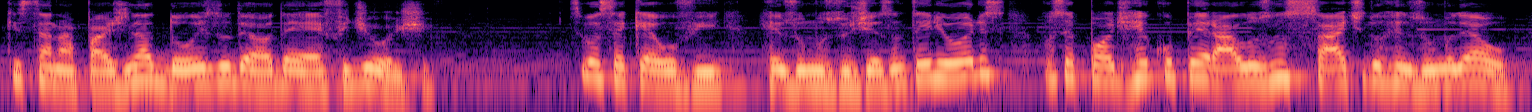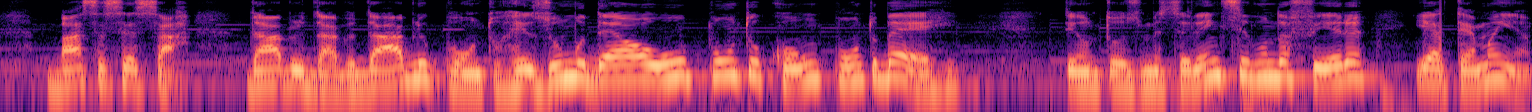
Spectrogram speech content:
que está na página 2 do DODF de hoje. Se você quer ouvir resumos dos dias anteriores, você pode recuperá-los no site do Resumo DAU. Basta acessar www.resumodau.com.br. Tenham todos uma excelente segunda-feira e até amanhã.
